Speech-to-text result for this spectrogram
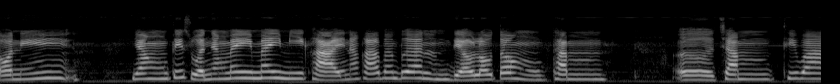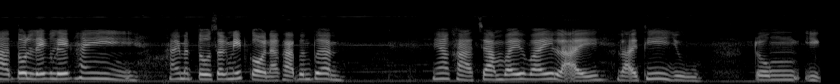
ตอนนี้ยังที่สวนยังไม่ไม่มีขายนะคะ เพื่อนๆเดี๋ยวเราต้องทำเอ่อชำที่ว่าต้นเล็กๆให้ให้มันโตสักนิดก่อนนะคะ เพื่อนๆเนี่ยค่ะจำไว้ไว้หลายหลายที่อยู่ ตรงอีก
